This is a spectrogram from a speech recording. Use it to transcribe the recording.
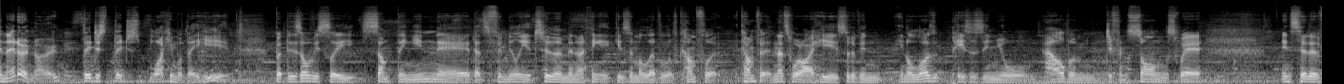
and they don't know. They just they're just liking what they hear. But there's obviously something in there that's familiar to them and i think it gives them a level of comfort comfort. And that's what i hear sort of in in a lot of pieces in your album different songs where instead of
